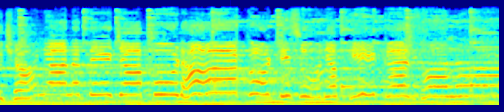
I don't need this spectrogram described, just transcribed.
तुझ्या ज्ञानतेच्या पुढा कोटी सूर्य फिकर झाला.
